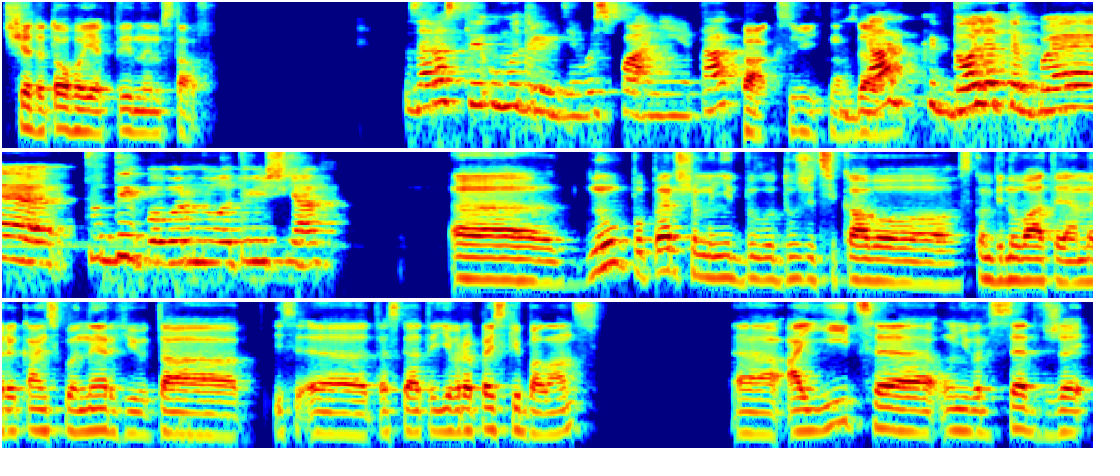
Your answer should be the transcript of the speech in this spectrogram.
ще до того, як ти ним став. Зараз ти у Мадриді, в Іспанії, так? Так, звісно, да. Як доля тебе туди повернула твій шлях? Е, ну, по-перше, мені було дуже цікаво скомбінувати американську енергію та, іс- е, так сказати, європейський баланс. Е, АІ – це університет вже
